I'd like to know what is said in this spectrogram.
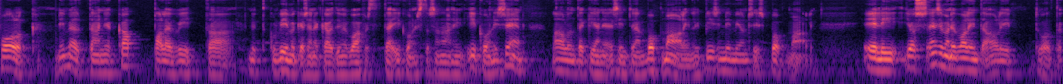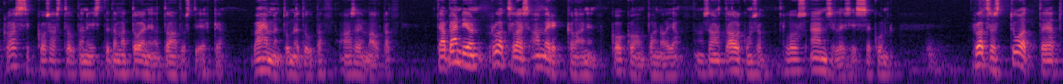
Folk nimeltään ja kappale viittaa, nyt kun viime kesänä käytimme vahvasti tätä ikonista sanaa, niin ikoniseen lauluntekijän ja esiintyjän Bob Marlin. Eli biisin nimi on siis Bob Marley. Eli jos ensimmäinen valinta oli tuolta klassikkosastolta, niin sitten tämä toinen on taatusti ehkä vähemmän tunnetulta asemalta. Tämä bändi on ruotsalais-amerikkalainen kokoonpano ja on saanut alkunsa Los Angelesissa, kun ruotsalaiset tuottajat,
